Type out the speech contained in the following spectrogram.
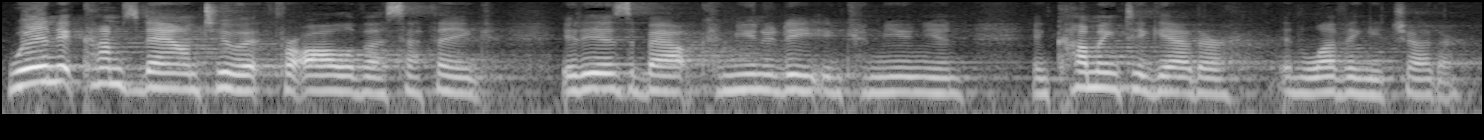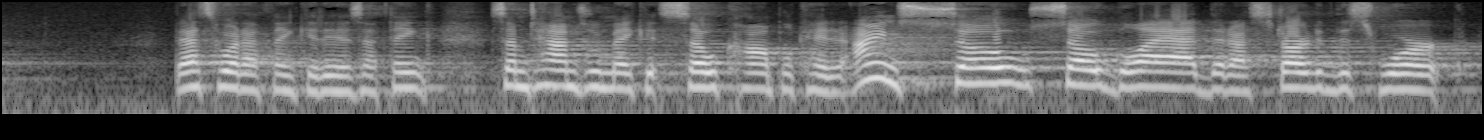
When it comes down to it for all of us, I think, It is about community and communion and coming together and loving each other. That's what I think it is. I think sometimes we make it so complicated. I am so, so glad that I started this work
